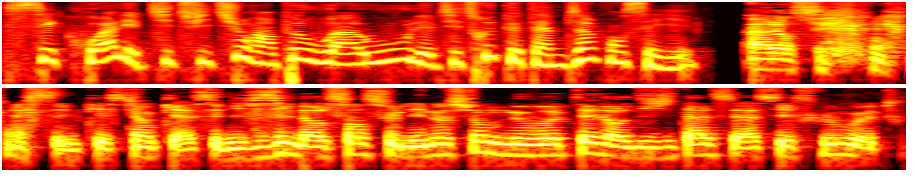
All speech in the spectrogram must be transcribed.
C'est quoi les petites features un peu waouh, les petits trucs que tu aimes bien conseiller? Alors c'est une question qui est assez difficile dans le sens où les notions de nouveauté dans le digital c'est assez flou, euh, tout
